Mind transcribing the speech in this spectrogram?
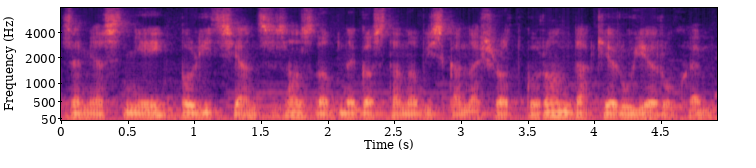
Zamiast niej policjant z ozdobnego stanowiska na środku ronda kieruje ruchem.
